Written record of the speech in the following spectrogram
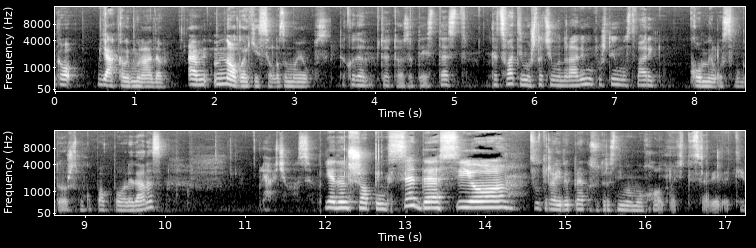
Kao jaka limunada. E, mnogo je kiselo za moj ukus. Tako da, to je to za taste test. Kad shvatimo šta ćemo da radimo, pošto imamo stvari komilu svugde što smo pokupovali danas, javit ćemo se. Jedan shopping se desio. Sutra ili preko sutra snimamo haul, pa ćete sve vidjeti.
